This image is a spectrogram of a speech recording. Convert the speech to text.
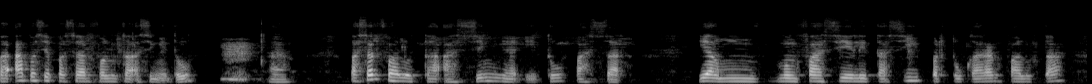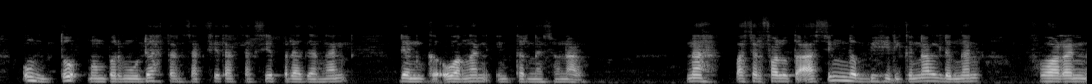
Apa sih pasar valuta asing itu? Nah, pasar valuta asing yaitu pasar yang memfasilitasi pertukaran valuta untuk mempermudah transaksi-transaksi perdagangan dan keuangan internasional. Nah, pasar valuta asing lebih dikenal dengan foreign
